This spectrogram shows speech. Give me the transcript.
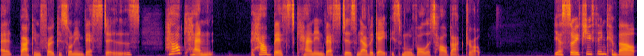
at, back and focus on investors, how can how best can investors navigate this more volatile backdrop? Yeah, so if you think about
